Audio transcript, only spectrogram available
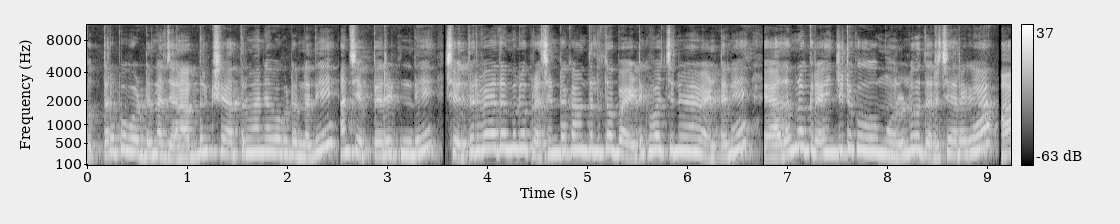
ఉత్తరపు ఒడ్డున జనార్దన క్షేత్రం అనే ఒకటి ఉన్నది అని చెప్పారటండి. చతుర్వేదములు ప్రచండ కాంతులతో బయటకు వచ్చిన వెంటనే వేదములు గ్రహించుటకు మునులు దరిచేరగా ఆ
